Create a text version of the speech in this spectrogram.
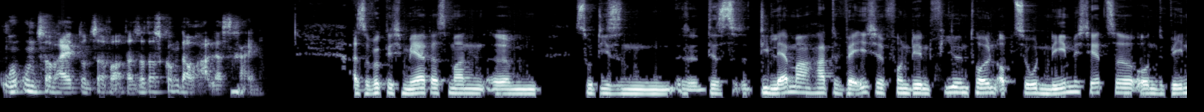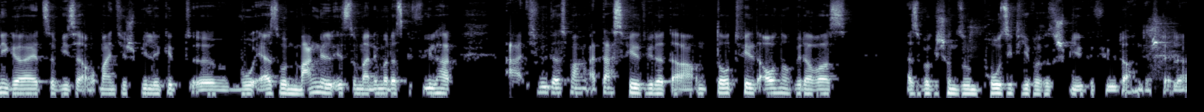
und, und so weiter und so fort. Also das kommt auch alles rein. Also wirklich mehr, dass man ähm, so diesen äh, das Dilemma hat, welche von den vielen tollen Optionen nehme ich jetzt äh, und weniger jetzt, wie es ja auch manche Spiele gibt, äh, wo eher so ein Mangel ist und man immer das Gefühl hat, ah, ich will das machen, ah, das fehlt wieder da und dort fehlt auch noch wieder was. Also wirklich schon so ein positiveres Spielgefühl da an der Stelle.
